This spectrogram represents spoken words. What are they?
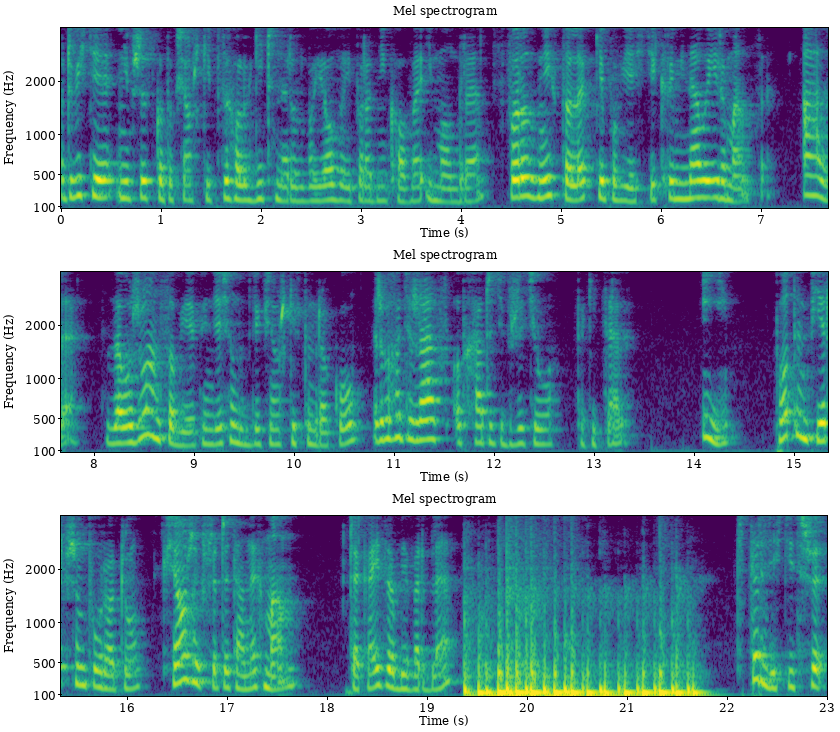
Oczywiście nie wszystko to książki psychologiczne, rozwojowe i poradnikowe i mądre. Sporo z nich to lekkie powieści, kryminały i romanse. Ale założyłam sobie 52 książki w tym roku, żeby choć raz odhaczyć w życiu taki cel. I po tym pierwszym półroczu książek przeczytanych mam, czekaj, zrobię werble, 43,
